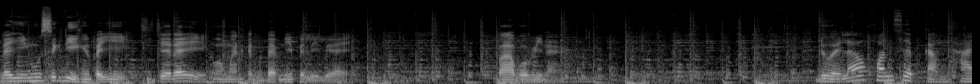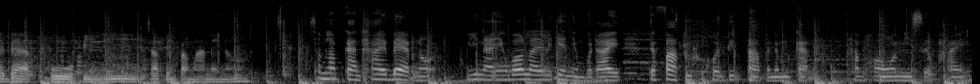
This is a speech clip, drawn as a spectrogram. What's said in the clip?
และยิ่งรู้สึกดีขึ้นไปอีก ที่จะได้ร่วมงานกันแบบนี้ไปเรื่อยๆ บ้าบวีนาโดยแล้วคอนเซปต์การถ่ายแบบภูปีนี้จะเป็นประมาณไหนเนาะสำหรับการถ่ายแบบเนาะวีนายังเว่ารายละเอียดอย่างบ่ได้ แต่ฝากทุกๆคนติดตามไปนำกันทำฮองว่ามีเซอร์ไพรส์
